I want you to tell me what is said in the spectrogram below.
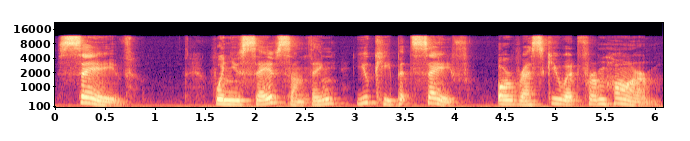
Save. When you save something, you keep it safe or rescue it from harm.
